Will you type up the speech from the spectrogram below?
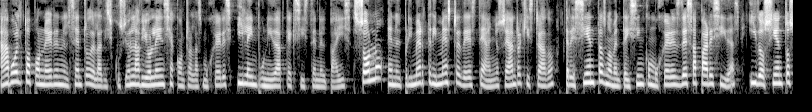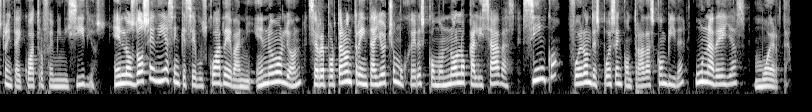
ha vuelto a poner en el centro de la discusión la violencia contra las mujeres y la impunidad que existe en el país. Solo en el primer trimestre de este año se han registrado 300 95 mujeres desaparecidas y 234 feminicidios. En los 12 días en que se buscó a Devani en Nuevo León, se reportaron 38 mujeres como no localizadas, 5 fueron después encontradas con vida, una de ellas muerta,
